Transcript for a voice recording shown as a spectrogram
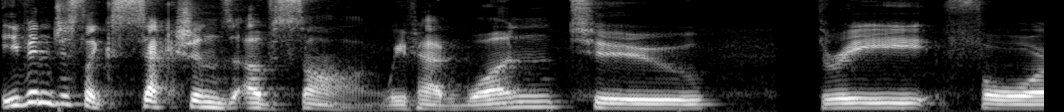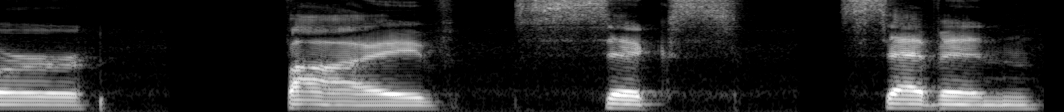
even just like sections of song we've had one two three four five six seven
